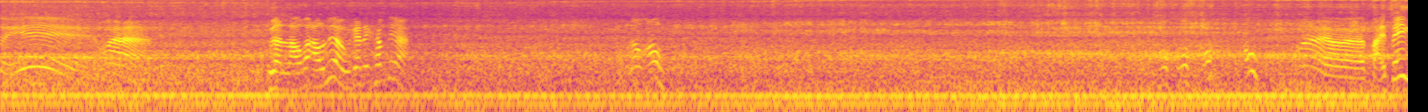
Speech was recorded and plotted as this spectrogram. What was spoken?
นี่ว่าเพื่อนเราก็เอาเรื่องเหมือนกันนะครับเนี่ย เราเอาโอ้โหโอ้โหว่า สายซิ่ง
